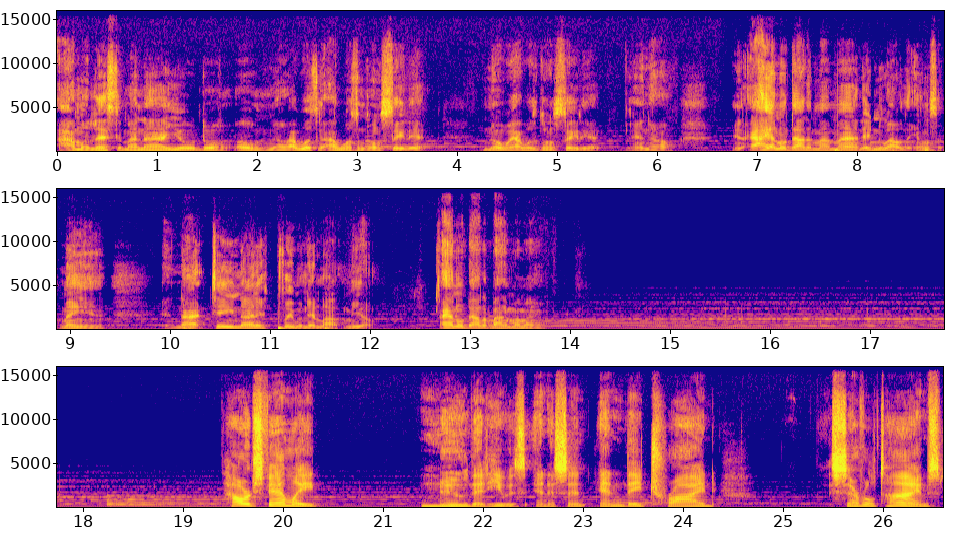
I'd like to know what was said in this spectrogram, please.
I molested my nine-year-old daughter. Oh no, I wasn't. I wasn't gonna say that. No way I was gonna say that. And uh, you know, I had no doubt in my mind. They knew I was an innocent man in 1993 when they locked me up. I had no doubt about it in my mind. Howard's family knew that he was innocent, and they tried several times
